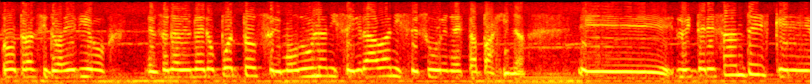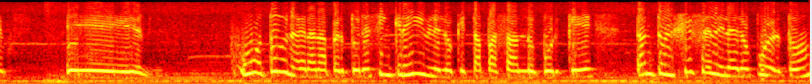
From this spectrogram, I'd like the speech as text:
todo tránsito aéreo en zona de un aeropuerto se modulan y se graban y se suben a esta página. Eh, lo interesante es que eh, hubo toda una gran apertura. Es increíble lo que está pasando porque tanto el jefe del aeropuerto,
